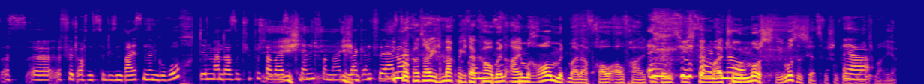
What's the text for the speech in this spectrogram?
das äh, führt auch zu diesem beißenden Geruch, den man da so typischerweise ich, kennt von Nagellackentferner. Ich, ich wollte gerade sagen, ich mag mich da Und, kaum in einem Raum mit meiner Frau aufhalten, wenn sie es ja, dann mal genau. tun muss. Sie muss es ja zwischendurch ja. manchmal, ja.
